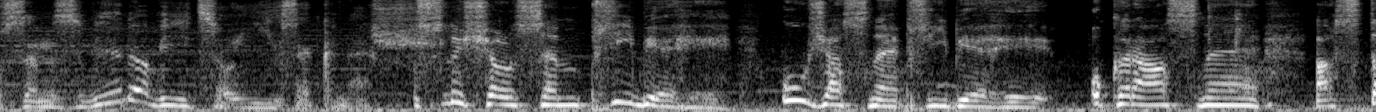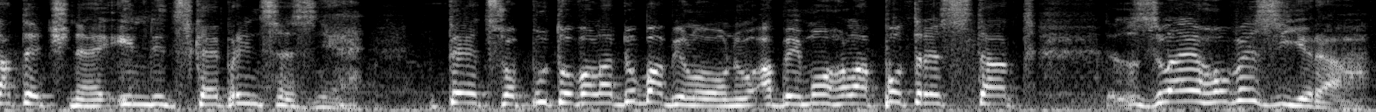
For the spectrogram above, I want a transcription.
To jsem zvědavý, co jí řekneš. slyšel jsem příběhy, úžasné příběhy o krásné a statečné indické princezně. Té, co putovala do Babylonu, aby mohla potrestat zlého vezíra,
